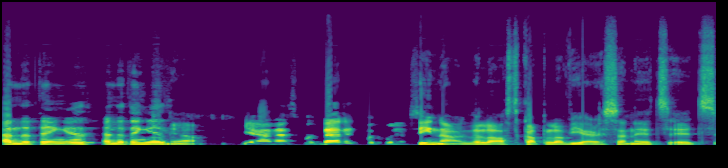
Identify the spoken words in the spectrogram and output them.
And the thing is, and the thing is, yeah, yeah, that's what that is what we have seen now the last couple of years, and it's it's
